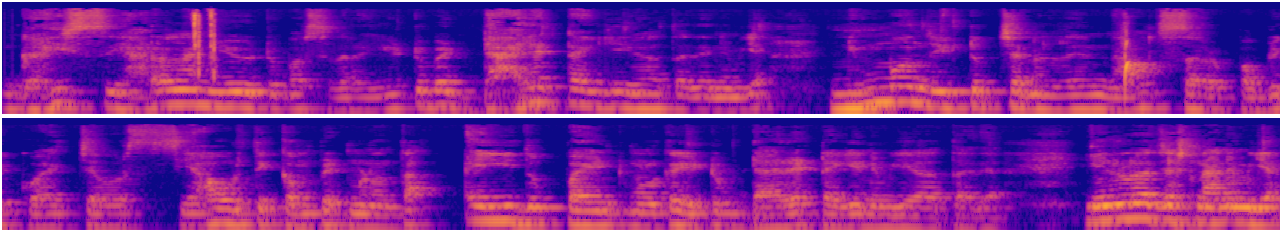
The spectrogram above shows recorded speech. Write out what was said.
ಗೈಸ್ ಯಾರೆಲ್ಲ ನೀವು ಯೂಟ್ಯೂಬರ್ಸ್ ಇದ್ದಾರೆ ಯೂಟ್ಯೂಬೇ ಡೈರೆಕ್ಟ್ ಆಗಿ ಹೇಳ್ತಾ ಇದೆ ನಿಮಗೆ? ನಿಮ್ಮೊಂದು ಯೂಟ್ಯೂಬ್ ಚಾನಲಲ್ಲಿ ನಾಲ್ಕು ಸಾವಿರ ಪಬ್ಲಿಕ್ ವಾಚ್ ಅವರ್ಸ್ ಯಾವ ರೀತಿ ಕಂಪ್ಲೀಟ್ ಮಾಡುವಂತ ಐದು ಪಾಯಿಂಟ್ ಮೂಲಕ ಯೂಟ್ಯೂಬ್ ಡೈರೆಕ್ಟ್ ಆಗಿ ನಿಮಗೆ ಹೇಳ್ತಾ ಇದೆ. ಏನಿಲ್ಲ ಜಸ್ಟ್ ನಾನು ನಿಮಗೆ,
